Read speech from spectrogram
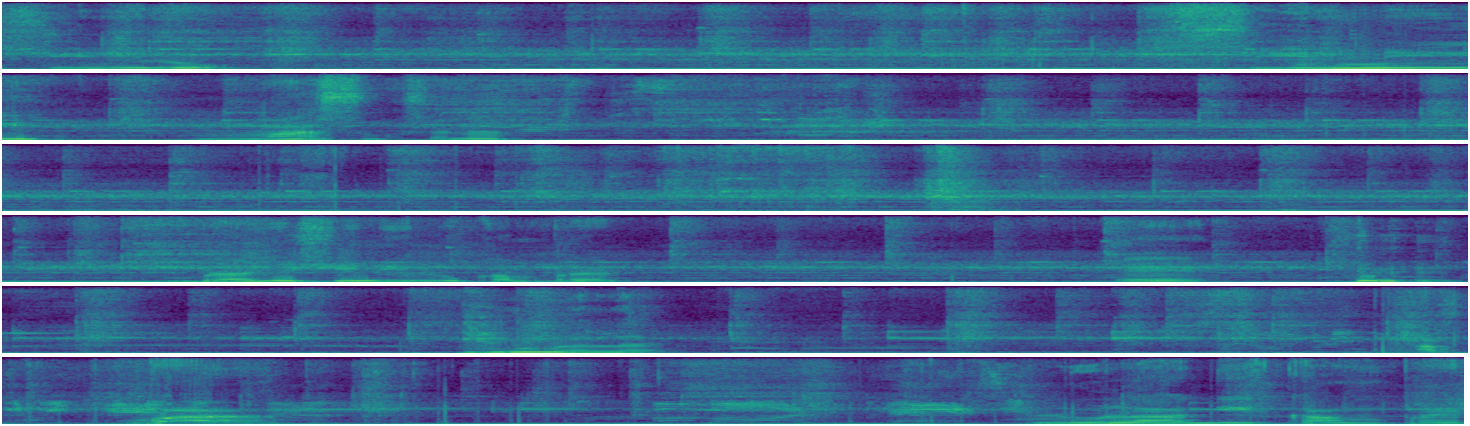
Sini lu. Sini. Masuk sana. Berani sini lu kampret. Eh. Gimana? Apa? Lu lagi kampret.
